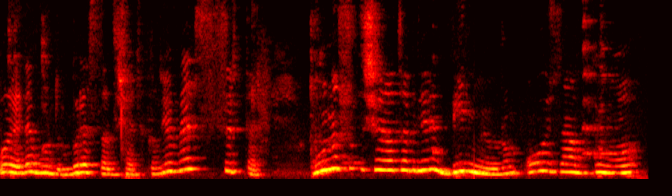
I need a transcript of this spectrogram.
Buraya da vurdum. Burası da dışarı kalıyor ve sırt tarafı. Bunu nasıl dışarı atabilirim bilmiyorum. O yüzden bunu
